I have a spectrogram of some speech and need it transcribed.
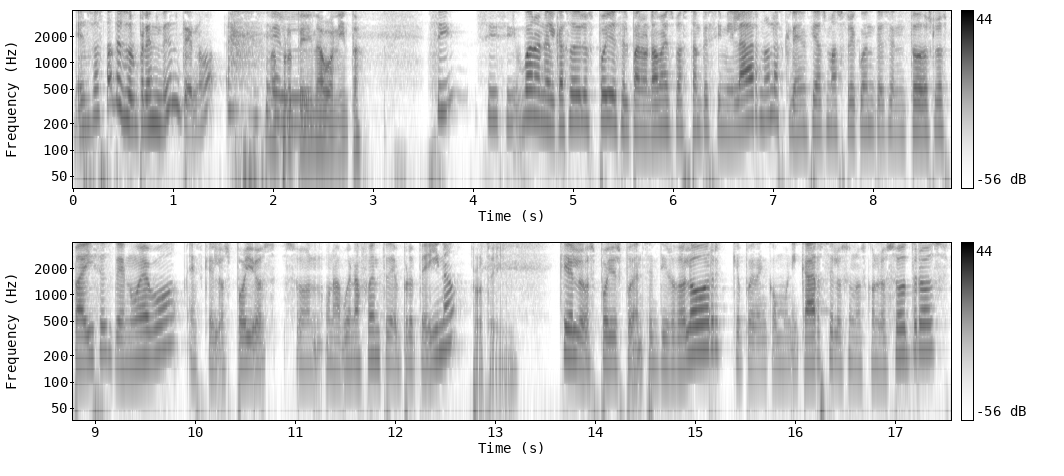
Es bastante sorprendente, ¿no? Una El- proteína bonita. Sí, sí, sí. Bueno, en el caso de los pollos el panorama es bastante similar, ¿no? Las creencias más frecuentes en todos los países, de nuevo, es que los pollos son una buena fuente de proteína, Proteína. que los pollos pueden sentir dolor, que pueden comunicarse los unos con los otros,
